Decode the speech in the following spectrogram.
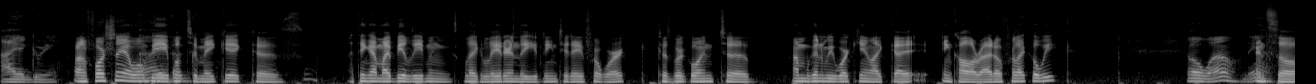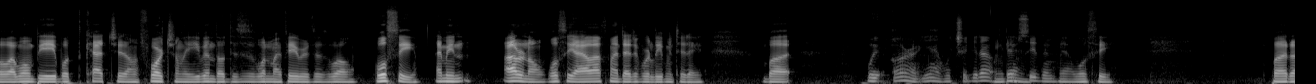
I agree. Unfortunately, I won't be I able to make it because I think I might be leaving like later in the evening today for work because we're going to. I'm gonna be working like uh, in Colorado for like a week, Oh wow, damn. and so I won't be able to catch it. Unfortunately, even though this is one of my favorites as well. We'll see. I mean, I don't know. We'll see. I'll ask my dad if we're leaving today, but we all right, yeah, we'll check it out. Okay. We'll see then. yeah, we'll see. But uh,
